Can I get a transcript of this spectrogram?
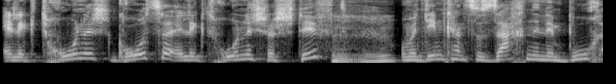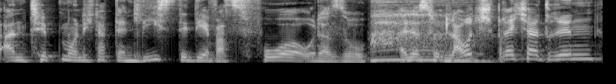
elektronisch großer elektronischer Stift mhm. und mit dem kannst du Sachen in dem Buch antippen und ich glaube, dann liest der dir was vor oder so. Ah. Also da ist so ein Lautsprecher drin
